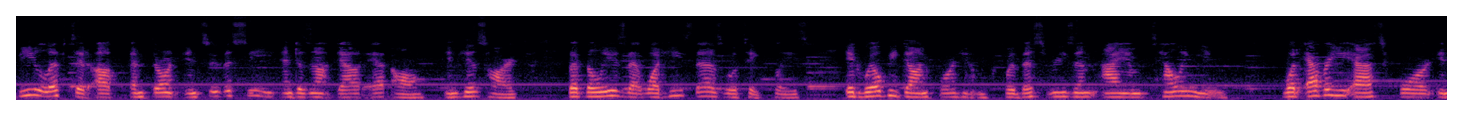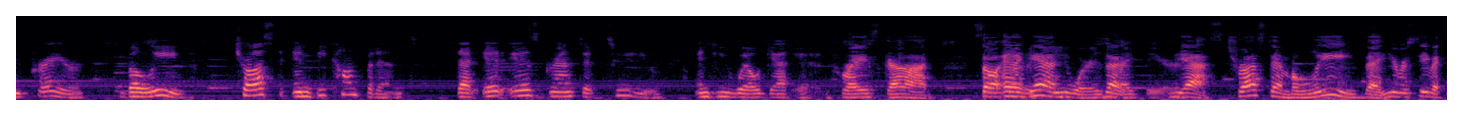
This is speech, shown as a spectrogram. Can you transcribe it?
Be lifted up and thrown into the sea, and does not doubt at all in his heart, but believes that what he says will take place, it will be done for him. For this reason I am telling you, whatever you ask for in prayer, believe, trust, and be confident that it is granted to you, and you will get it. Praise God. So, Those and the again, key words that- right there. Yes, trust and believe that you receive it.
